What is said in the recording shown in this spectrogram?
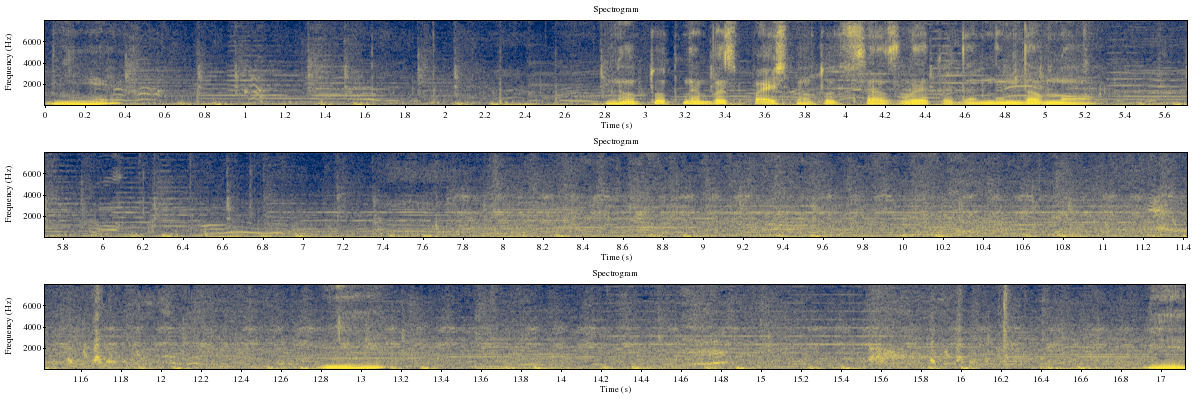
Ні. Ну тут небезпечно, тут все злито давним-давно. Ні. Ні.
